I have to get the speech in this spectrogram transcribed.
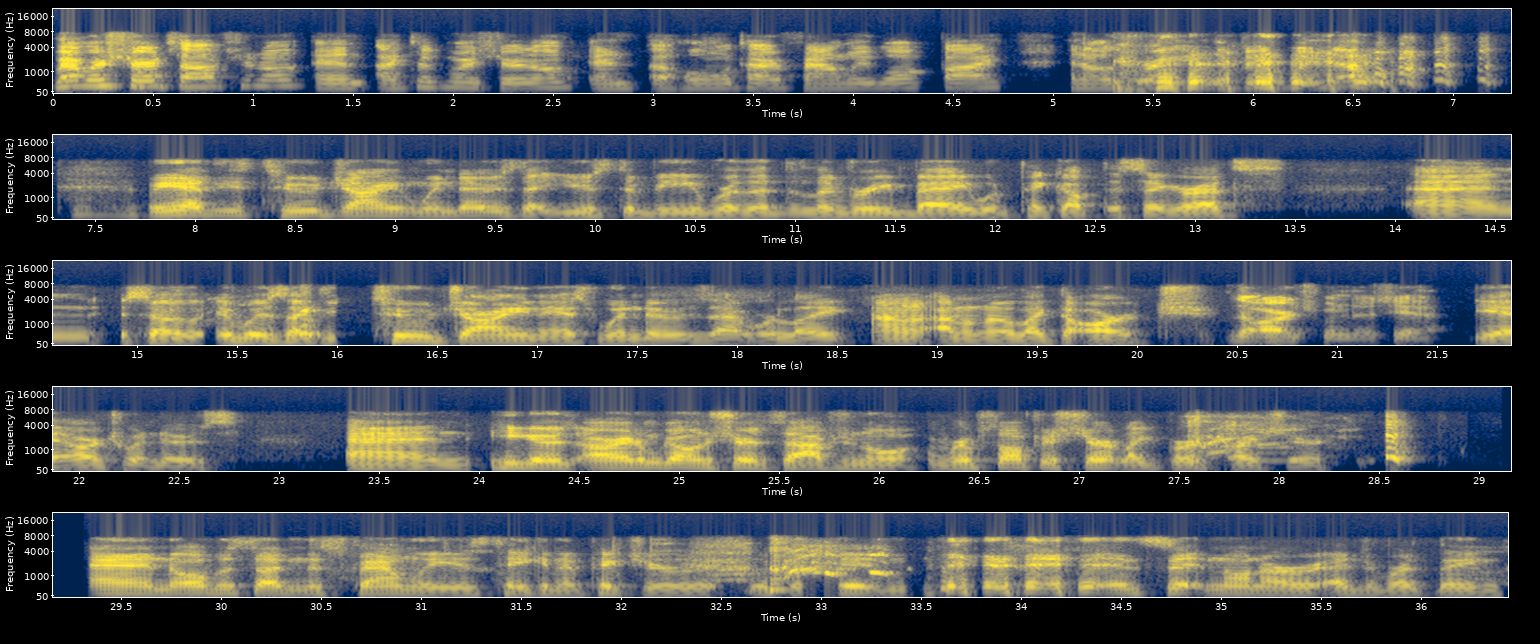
Remember shirts optional, and I took my shirt off, and a whole entire family walked by, and I was right in the big window. we had these two giant windows that used to be where the delivery bay would pick up the cigarettes. And so it was like two giant ass windows that were like I don't I don't know like the arch. The arch windows, yeah. yeah arch windows. And he goes all right I'm going shirts optional. Rips off his shirt like Bert Kreischer and all of a sudden this family is taking a picture with, the kid and sitting on our edge of our thing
